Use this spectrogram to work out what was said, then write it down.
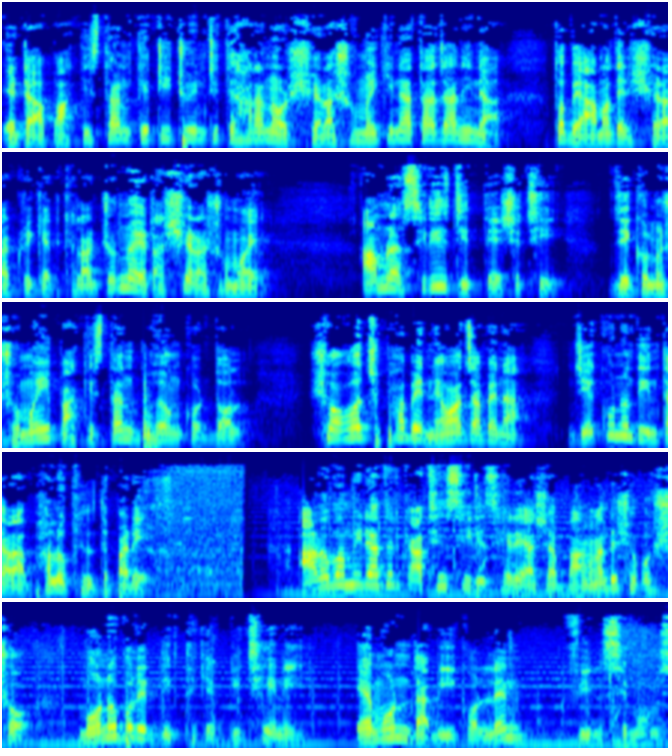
এটা পাকিস্তানকে টি টোয়েন্টিতে হারানোর সেরা সময় কিনা তা জানি না তবে আমাদের সেরা ক্রিকেট খেলার জন্য এটা সেরা সময়। আমরা সিরিজ জিততে এসেছি যে কোনো সময়ই পাকিস্তান ভয়ঙ্কর দল। সহজভাবে নেওয়া যাবে না যে কোনো দিন তারা ভালো খেলতে পারে। আরব আমিরাতের কাছে সিরিজ হেরে আসা বাংলাদেশ অবশ্য মনোবলের দিক থেকে পিছিয়ে নেই এমন দাবি করলেন ফিল সিমন্স।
